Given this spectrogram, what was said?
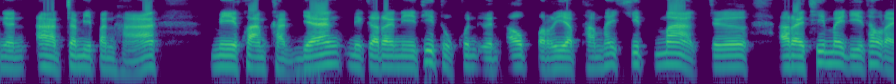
เงินอาจจะมีปัญหา มีความขัดแย้ง มีกรณีที่ถูกคนอื่นเอาเปรียบทำให้คิดมาก เจออะไรที่ไม่ดีเท่าไหร่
